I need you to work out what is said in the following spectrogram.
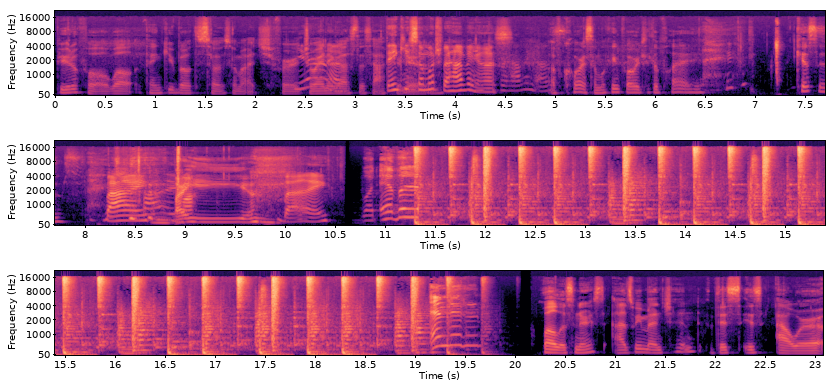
Beautiful. Well, thank you both so, so much for joining us this afternoon. Thank you so much for having Thank us. you for having us. Of course. I'm looking forward to the play. Kisses. Bye. Bye. Bye. Bye. Whatever. Well, listeners, as we mentioned, this is our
